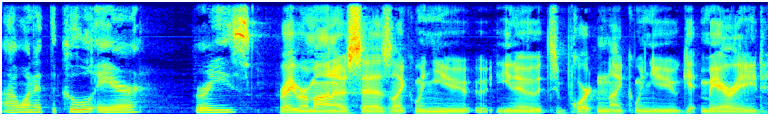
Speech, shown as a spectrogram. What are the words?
I wanted the cool air, breeze. Ray Romano says like when you you know it's important like when you get married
